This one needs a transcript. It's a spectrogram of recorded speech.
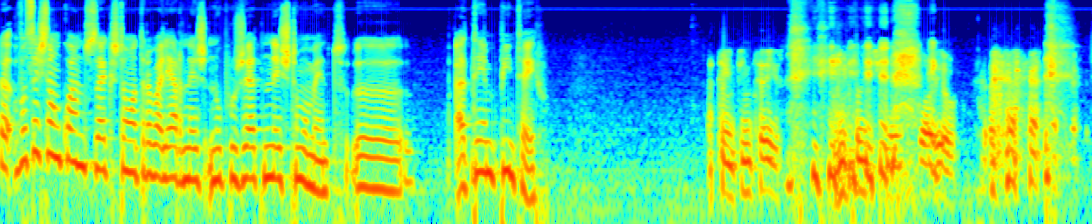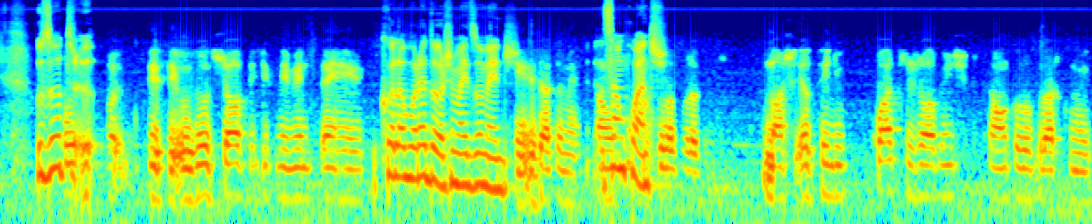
Uh, vocês são quantos é que estão a trabalhar neste, no projeto neste momento? Uh, a tempo inteiro? A tempo inteiro. Infelizmente só eu. Os outros... Sim, sim, os outros jovens, infelizmente, têm... Colaboradores, mais ou menos. Sim, exatamente. São, são quantos? Nós, eu tenho quatro jovens que estão a colaborar comigo.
